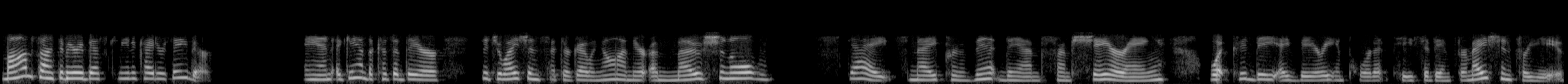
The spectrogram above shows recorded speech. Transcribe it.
moms aren't the very best communicators either. And again, because of their situations that they're going on, their emotional states may prevent them from sharing what could be a very important piece of information for you.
